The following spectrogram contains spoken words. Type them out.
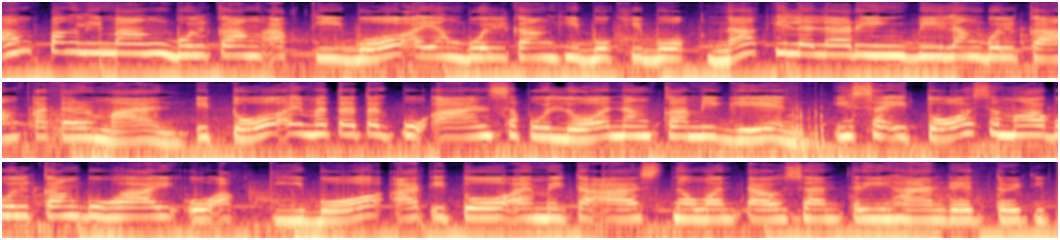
Ang panglimang bulkang aktibo ay ang bulkang Hibok-Hibok na kilala ring bilang bulkang Katarman. Ito ay matatagpuan sa pulo ng Camiguin. Isa ito sa mga bulkang buhay o aktibo at ito ay may taas na 1,332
